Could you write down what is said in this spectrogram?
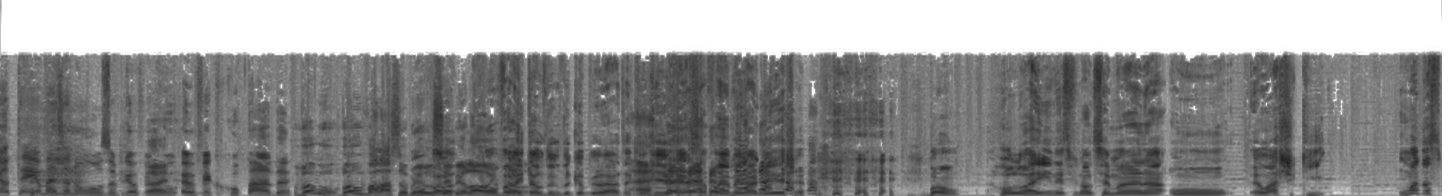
Eu tenho, mas eu não uso, porque eu fico, Ai. eu fico culpada. Vamos, vamos falar sobre vamos o falar, CBLOL? vamos falar então do, do campeonato aqui, que essa foi a melhor deixa. Bom, rolou aí nesse final de semana um. Eu acho que uma das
